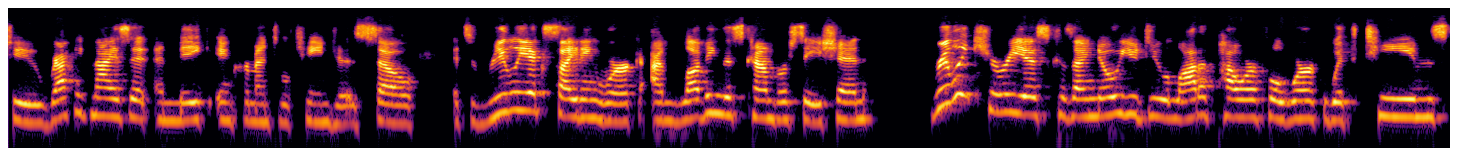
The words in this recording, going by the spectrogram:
to recognize it and make incremental changes. So it's really exciting work. I'm loving this conversation really curious because I know you do a lot of powerful work with teams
